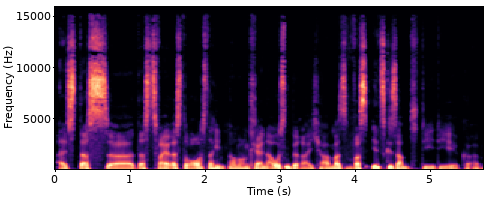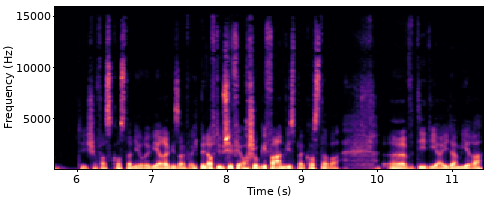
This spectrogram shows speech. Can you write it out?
als dass, äh, dass zwei Restaurants da hinten auch noch einen kleinen Außenbereich haben. Also was insgesamt die, die äh, hätte ich schon fast Costa Neo Rivera gesagt, weil ich bin auf dem Schiff ja auch schon gefahren, wie es bei Costa war, äh, die, die Aida Mira.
